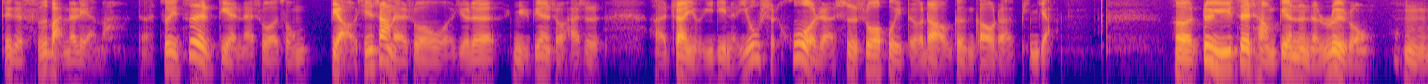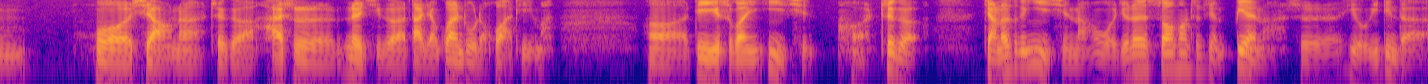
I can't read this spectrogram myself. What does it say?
这个死板的脸嘛。对，所以这点来说，从表情上来说，我觉得女辩手还是啊占有一定的优势，或者是说会得到更高的评价。呃，对于这场辩论的内容。嗯，我想呢，这个还是那几个大家关注的话题嘛。呃，第一是关于疫情，好，这个讲到这个疫情呢，我觉得双方之间辩呢是有一定的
